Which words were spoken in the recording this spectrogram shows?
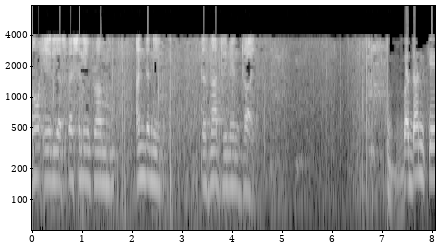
no area especially from underneath does not remain dry بدن کے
